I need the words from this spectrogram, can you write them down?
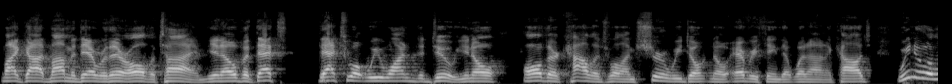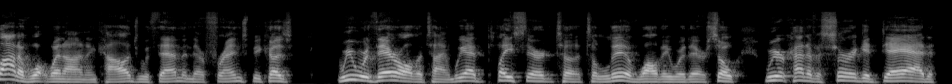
"My God, mom and dad were there all the time," you know. But that's that's what we wanted to do, you know. All their college. Well, I'm sure we don't know everything that went on in college. We knew a lot of what went on in college with them and their friends because we were there all the time. We had place there to to live while they were there. So we were kind of a surrogate dad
